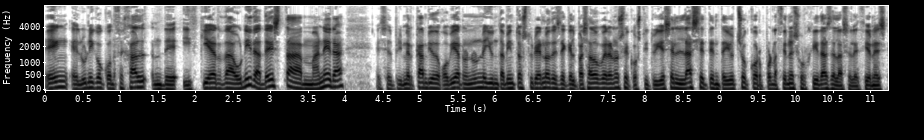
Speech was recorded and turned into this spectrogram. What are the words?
en el único concejal de Izquierda Unida. De esta manera es el primer cambio de gobierno en un ayuntamiento asturiano desde que el pasado verano se constituyesen las 78 corporaciones surgidas de las elecciones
